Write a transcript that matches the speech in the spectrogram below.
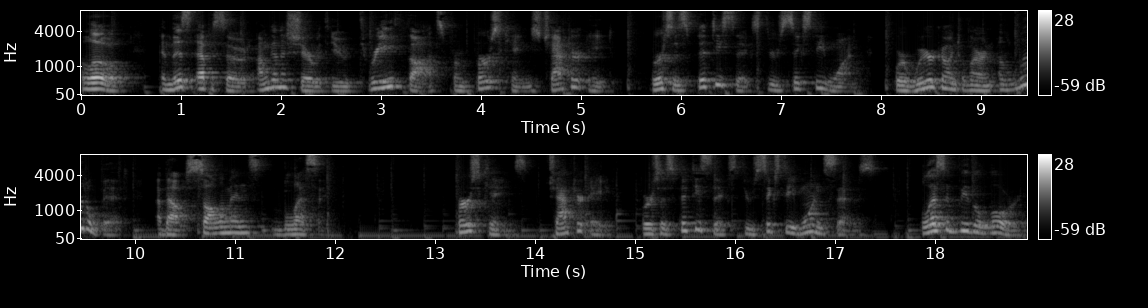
Hello. In this episode, I'm going to share with you three thoughts from 1 Kings chapter 8, verses 56 through 61, where we're going to learn a little bit about Solomon's blessing. 1 Kings chapter 8, verses 56 through 61 says, Blessed be the Lord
